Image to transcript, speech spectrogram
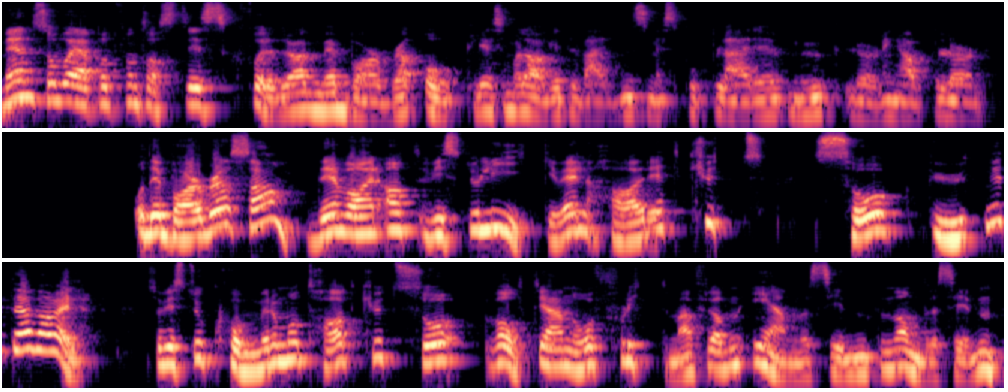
Men så var jeg på et fantastisk foredrag med Barbara Oakley, som har laget verdens mest populære MOOC Learning How to Learn. Og det Barbara sa, det var at hvis du likevel har et kutt, så utnytt det da vel. Så hvis du kommer og må ta et kutt, så valgte jeg nå å flytte meg fra den ene siden til den andre siden,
